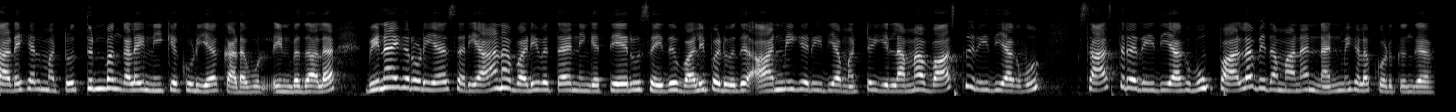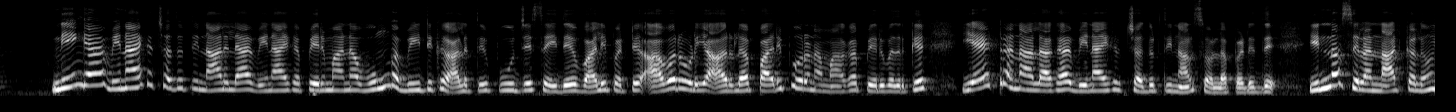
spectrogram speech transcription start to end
தடைகள் மற்றும் துன்பங்களை நீக்கக்கூடிய கடவுள் என்பதால் விநாயகருடைய சரியான வடிவத்தை நீங்கள் தேர்வு செய்து வழிபடுவது ஆன்மீக ரீதியாக மட்டும் இல்லாமல் வாஸ்து ரீதியாகவும் சாஸ்திர ரீதியாகவும் பல விதமான நன்மைகளை கொடுக்குங்க. நீங்கள் விநாயகர் சதுர்த்தி நாளில் விநாயகர் பெருமானை உங்கள் வீட்டுக்கு அழைத்து பூஜை செய்து வழிபட்டு அவருடைய அருளை பரிபூரணமாக பெறுவதற்கு ஏற்ற நாளாக விநாயகர் சதுர்த்தி நாள் சொல்லப்படுது. இன்னும் சில நாட்களும்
